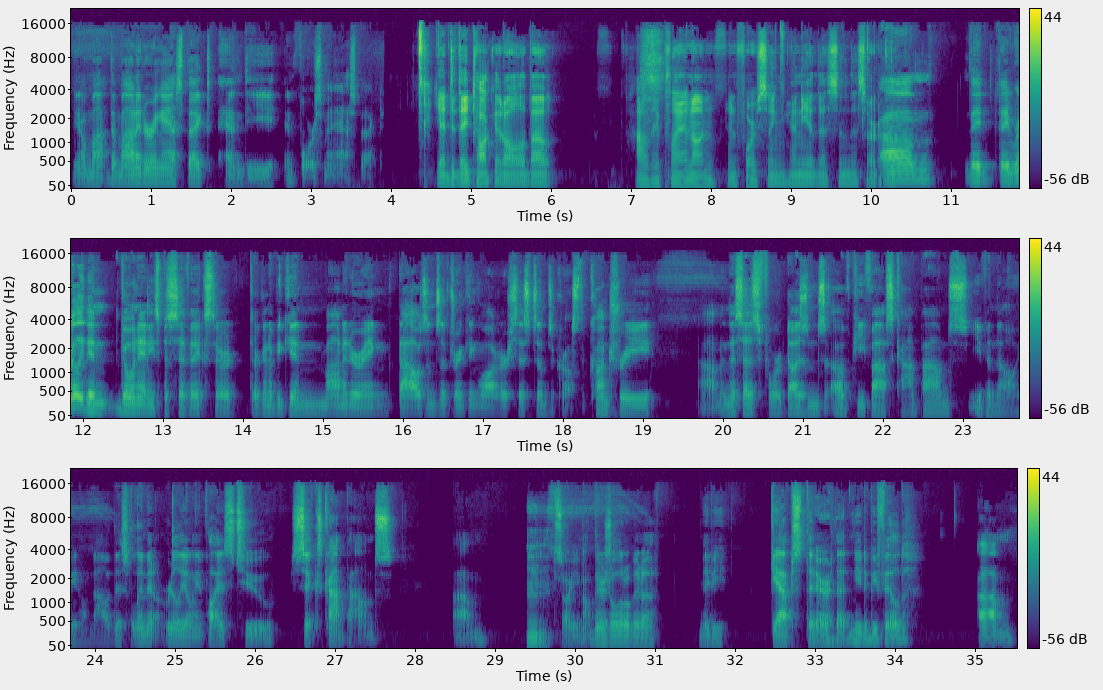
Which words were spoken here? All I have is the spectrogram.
you know mo- the monitoring aspect and the enforcement aspect Yeah. Did they talk at all about how they plan on enforcing any of this in this article? Um, they they really didn't go into any specifics. They're they're going to begin monitoring thousands of drinking water systems across the country, um, and this says for dozens of PFAS compounds. Even though you know now this limit really only applies to six compounds. Um, Hmm. so you know there's a little bit of maybe gaps there that need to be filled. Um,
